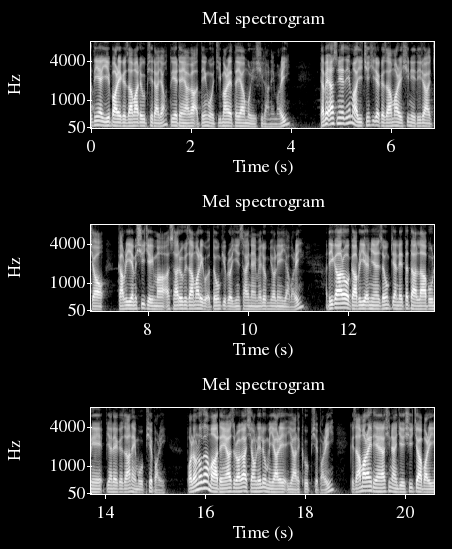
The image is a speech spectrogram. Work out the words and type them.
အသင်းရဲ့ရေးပါတဲ့ကစားမတူဖြစ်တာကြောင့်သူရဲ့တရားကအသင်းကိုကြီးမားတဲ့တက်ရောက်မှုတွေရှိလာနိုင်ပါ ರಿ ။ဒါပေမဲ့အာဆနယ်အသင်းမှာရည်ချင်းရှိတဲ့ကစားမတွေရှိနေသေးတာကြောင့် ဂါရီယယ်မရှိချိန်မှာအစားတို့ကစားမတွေကိုအသုံးပြုပြီးရင်ဆိုင်နိုင်မယ်လို့မျှော်လင့်ရပါ ರಿ ။အဓိကတော့ဂါဘရီယယ်အမြန်ဆုံးပြန်လည်တက်တာလာဖို့နဲ့ပြန်လည်ကစားနိုင်ဖို့ဖြစ်ပါတယ်။ဘောလုံးလောကမှာဒဏ်ရာဆိုတာကရှောင်လဲလို့မရတဲ့အရာတစ်ခုဖြစ်ပါတယ်။ကစားမတိုင်းဒဏ်ရာရရှိနိုင်ခြေရှိကြပါတယ်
